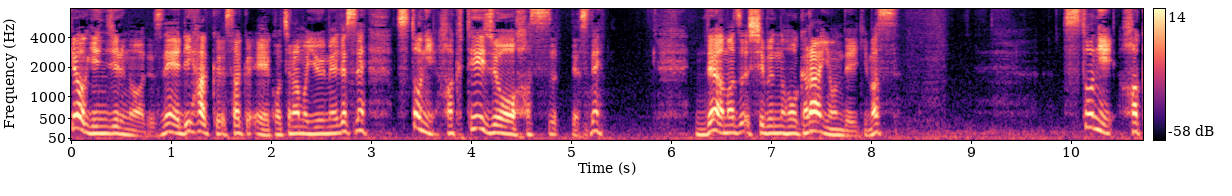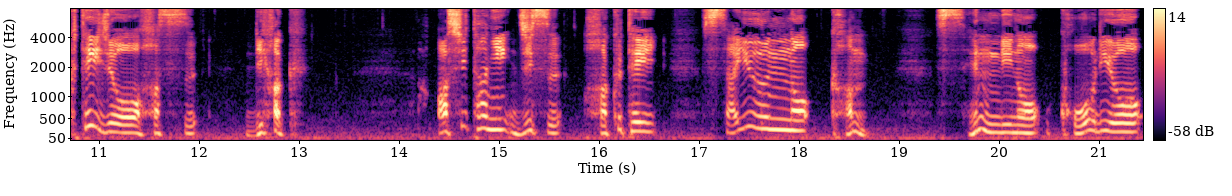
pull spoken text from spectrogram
今日吟じるのはですね、李白作、えー、こちらも有名ですね。つとに白帝城を発すですね。ではまず詩文の方から読んでいきます。つとに白帝城を発す、李白。明日に辞す白帝、左雲の間、千里の氷を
